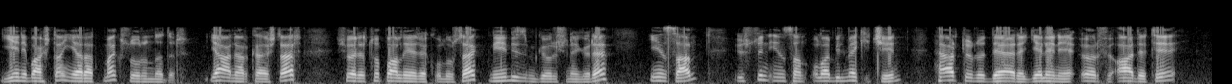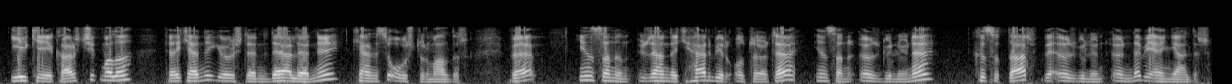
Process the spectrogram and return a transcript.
yeni baştan yaratmak zorundadır. Yani arkadaşlar şöyle toparlayacak olursak nihilizm görüşüne göre insan üstün insan olabilmek için her türlü değere, geleneğe, örfü, adeti, ilkeye karşı çıkmalı ve kendi görüşlerini, değerlerini kendisi oluşturmalıdır. Ve insanın üzerindeki her bir otorite insanın özgürlüğüne kısıtlar ve özgürlüğün önünde bir engeldir.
